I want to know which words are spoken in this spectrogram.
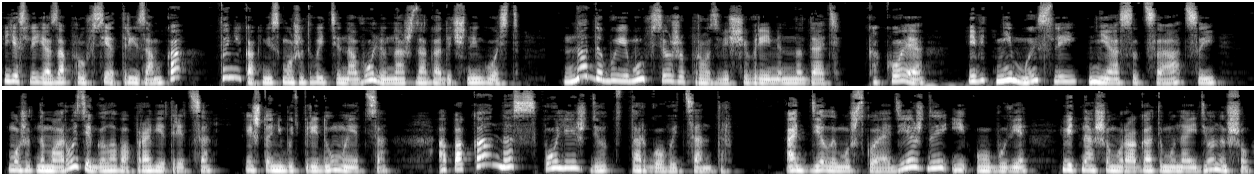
если я запру все три замка, то никак не сможет выйти на волю наш загадочный гость. Надо бы ему все же прозвище временно дать. Какое? И ведь ни мыслей, ни ассоциаций. Может, на морозе голова проветрится и что-нибудь придумается. А пока нас с Полей ждет торговый центр. Отделы мужской одежды и обуви – ведь нашему рогатому найденышу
